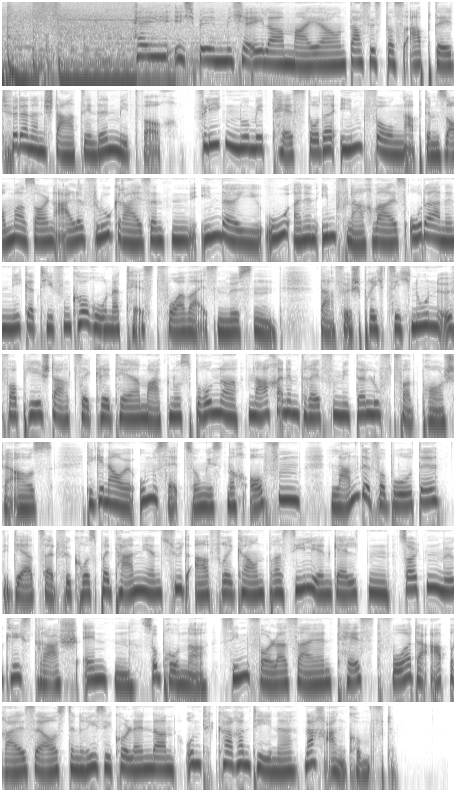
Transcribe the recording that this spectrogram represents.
Hey, ich bin Michaela Mayer und das ist das Update für deinen Start in den Mittwoch. Fliegen nur mit Test oder Impfung. Ab dem Sommer sollen alle Flugreisenden in der EU einen Impfnachweis oder einen negativen Corona-Test vorweisen müssen. Dafür spricht sich nun ÖVP-Staatssekretär Magnus Brunner nach einem Treffen mit der Luftfahrtbranche aus. Die genaue Umsetzung ist noch offen. Landeverbote, die derzeit für Großbritannien, Südafrika und Brasilien gelten, sollten möglichst rasch enden, so Brunner. Sinnvoller sei ein Test vor der Abreise aus den Risikoländern und Quarantäne nach Ankunft.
